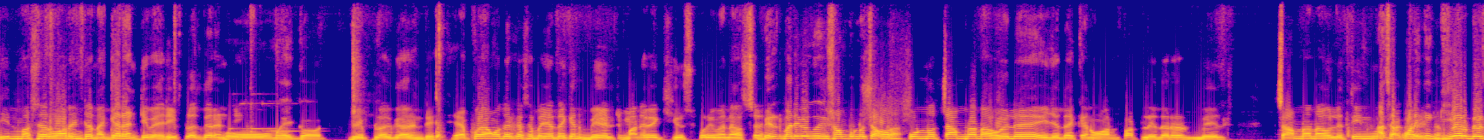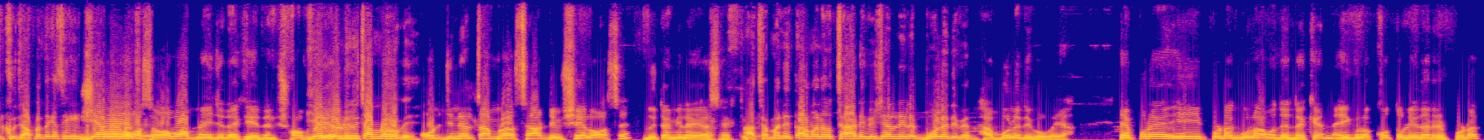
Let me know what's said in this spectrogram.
তিন মাসের ওয়ারেন্টি না গ্যারান্টি ভাই replace guarantee oh my God replace guarantee এরপরে আমাদের কাছে ভাইয়া দেখেন বেল্ট মানে হিউজ পরিমাণে আছে। বেল্ট মানি ব্যাগ সম্পূর্ণ সম্পূর্ণ চামড়া না হইলে এই যে দেখেন ওয়ান পার্ট লেদারের বেল্ট চামড়া না হলে তিন গুণ আচ্ছা টাকা অনেকে গিয়ার বেল্ট খুঁজে আপনাদের কাছে কি গিয়ার বেল্ট আছে? অভাব নেই এই যে দেখিয়ে দেন সব গিয়ার বেল্ট কি চামড়া হবে? অরিজিনাল চামড়া আছে আর্টিফিশিয়ালও আছে দুইটা মিলাই আছে আর কি। আচ্ছা মানে তার মানে হচ্ছে আর্টিফিশিয়াল নিলে বলে দিবেন। হ্যাঁ বলে দিব ভাইয়া। এরপরে এই প্রোডাক্টগুলো আমাদের দেখেন এইগুলো কত লেদারের প্রোডাক্ট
